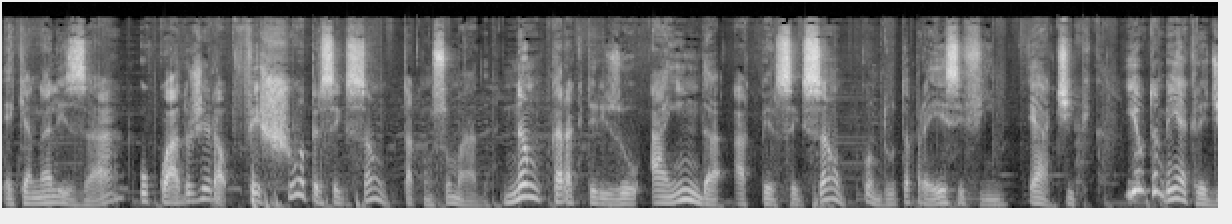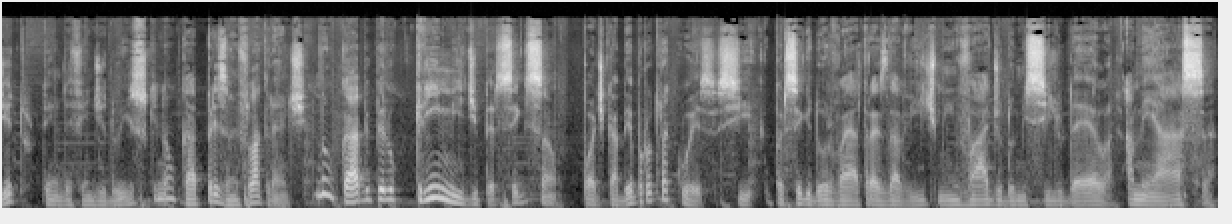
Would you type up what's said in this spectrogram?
é que analisar o quadro geral. Fechou a perseguição, está consumada. Não caracterizou ainda a perseguição, conduta para esse fim é atípica. E eu também acredito, tenho defendido isso, que não cabe prisão em flagrante. Não cabe pelo crime de perseguição. Pode caber por outra coisa. Se o perseguidor vai atrás da vítima, invade o domicílio dela, ameaça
